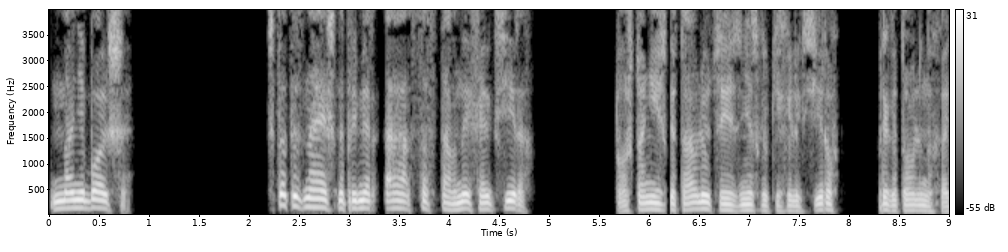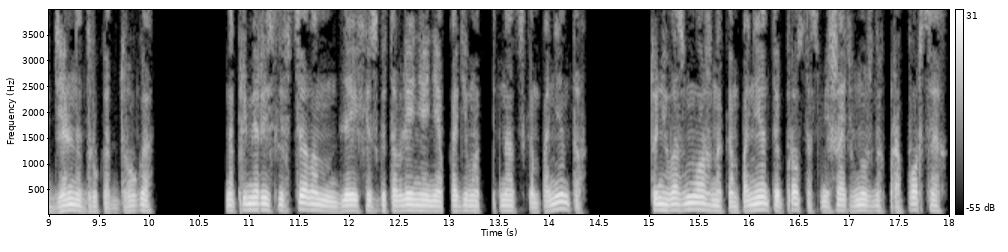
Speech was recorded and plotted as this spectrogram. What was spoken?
но не больше. Что ты знаешь, например, о составных эликсирах? То, что они изготавливаются из нескольких эликсиров, приготовленных отдельно друг от друга. Например, если в целом для их изготовления необходимо 15 компонентов, то невозможно компоненты просто смешать в нужных пропорциях,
